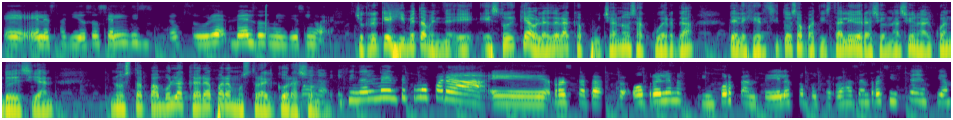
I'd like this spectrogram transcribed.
eh, el estallido social el 17 de octubre del 2019. Yo creo que Jime también, eh, esto de que hablas de la capucha nos acuerda del Ejército Zapatista de Liberación Nacional cuando decían, nos tapamos la cara para mostrar el corazón. Bueno, y finalmente, como para eh, rescatar otro elemento importante de las capuchas rojas en resistencia,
